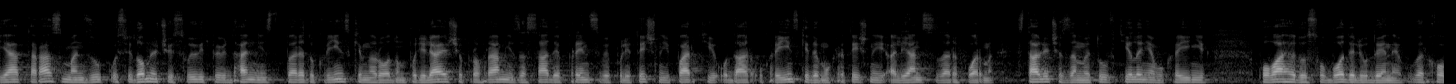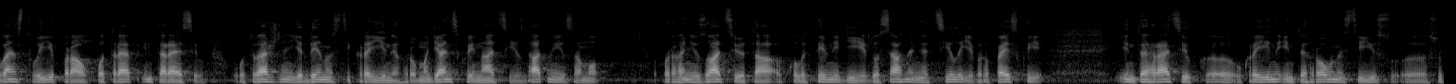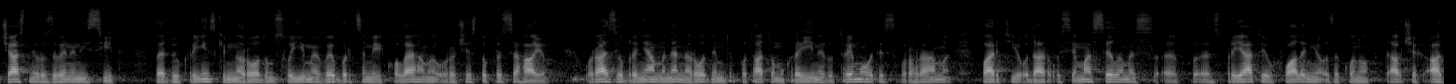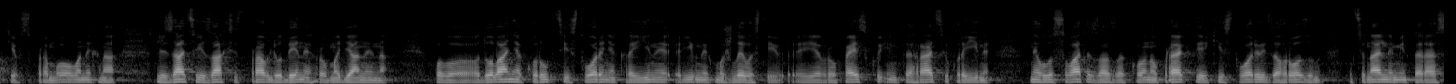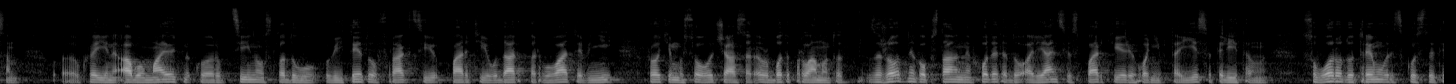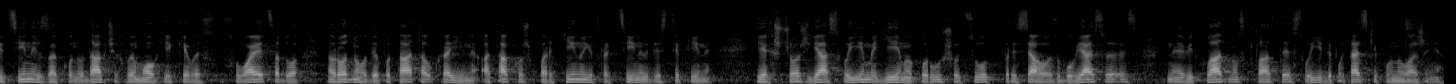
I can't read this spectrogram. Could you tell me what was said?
Я Тарас Мандзук, усвідомлюючи свою відповідальність перед українським народом, поділяючи програмні засади, принципи політичної партії Удар, Український демократичний альянс за реформи, ставлячи за мету втілення в Україні поваги до свободи людини, верховенство її прав, потреб, інтересів, утвердження єдиності країни, громадянської нації, здатної самоорганізацію та колективні дії, досягнення цілей європейської інтеграції е, України, інтегрованості її е, сучасний розвинений світ. Перед українським народом, своїми виборцями і колегами урочисто присягаю у разі обрання мене народним депутатом України дотримуватися програми партії Удар усіма силами е, сприяти ухваленню законодавчих актів, спрямованих на реалізацію і захист прав людини, громадянина, подолання корупції, створення країни рівних можливостей, е, європейську інтеграцію країни, не голосувати за законопроекти, які створюють загрозу національним інтересам України або мають корупційну складову, увійти до фракції партії Удар, перебувати в ній протягом усього часу роботи парламенту. За жодних обставин не входити до альянсів з партією регіонів та її сателітами, суворо дотримуватись конституційних законодавчих вимог, які висуваються до народного депутата України, а також партійної фракційної дисципліни. Якщо ж я своїми діями порушу цю присягу, зобов'язуюсь невідкладно скласти свої депутатські повноваження.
